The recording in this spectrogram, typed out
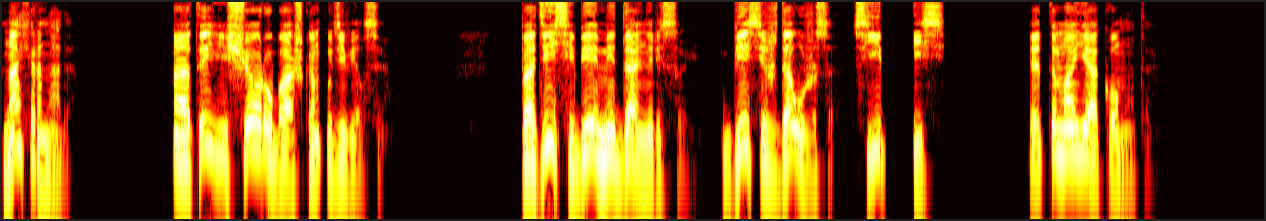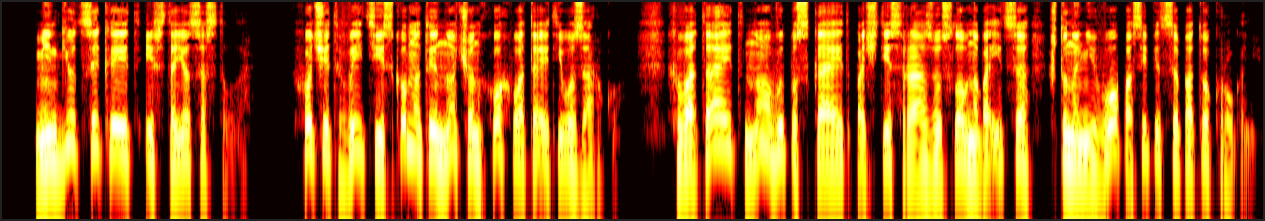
Нахер надо. А ты еще рубашкам удивился. Поди себе медаль нарисуй. Бесишь до ужаса. Съебись. Это моя комната. Мингю цыкает и встает со стула. Хочет выйти из комнаты, но Чонхо хватает его за руку. Хватает, но выпускает почти сразу, словно боится, что на него посыпется поток ругани.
